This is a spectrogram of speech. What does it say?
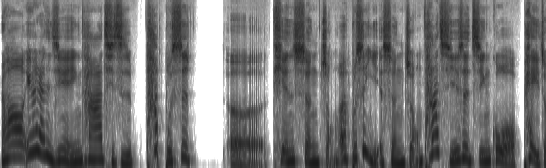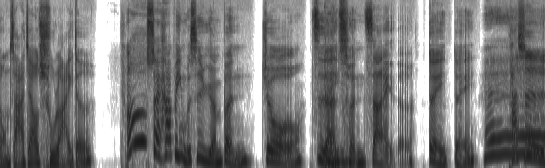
然后因为染井吉野樱，它其实它不是。呃，天生种，而、不是野生种，它其实是经过配种杂交出来的。哦，所以它并不是原本就自然存在的，对对，哎它是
